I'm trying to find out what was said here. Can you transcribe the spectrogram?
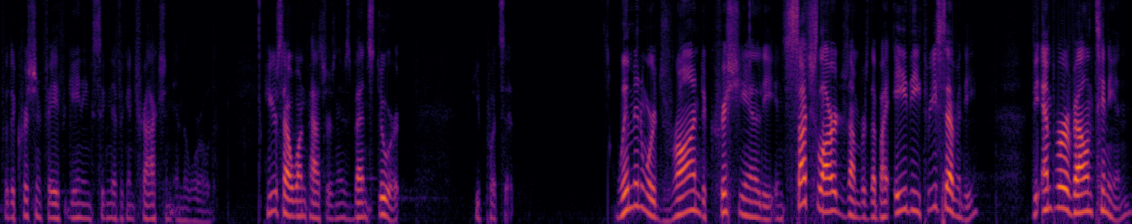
for the Christian faith gaining significant traction in the world. Here's how one pastor, his name is Ben Stuart, he puts it. Women were drawn to Christianity in such large numbers that by AD 370, the Emperor Valentinian,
